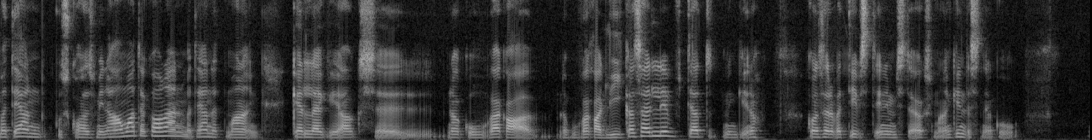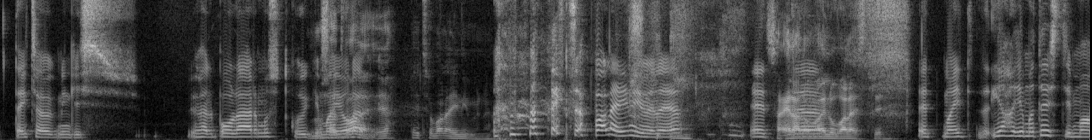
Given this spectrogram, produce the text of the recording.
ma tean, kus kohas mina omadega olen, ma tean, et ma olen kellegi jaoks äh, nagu väga nagu väga liiga salliv teatud mingi noh, konservatiivsete inimeste jaoks ma olen kindlasti nagu täitsa mingis ühel pool äärmust, kuigi no ma ei oled ole vale, jah, täitsa vale inimene. täitsa vale inimene jah. Et sa elad oma elu valesti. et ma ei, jah, ja ma tõesti, ma,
